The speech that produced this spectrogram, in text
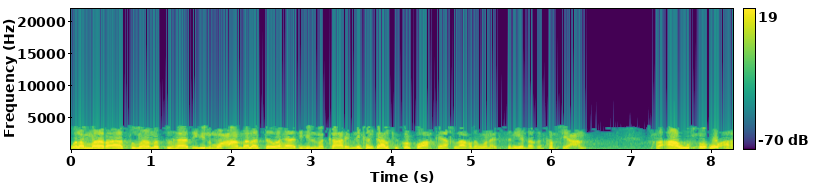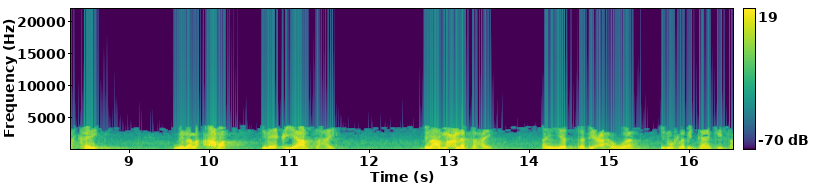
walamaa ra'aa tumaamatu haadihi almucaamalata wa haadihi almakaarim ninkan gaalkii kolkuu arkay akhlaaqdan wanaagsan iyo dhaqan ka fiican ra'aa wuxuu u arkay min alcabad inay ciyaar tahay bilaa macno tahay an yatabica hawaahu inuu rabitaankiisa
